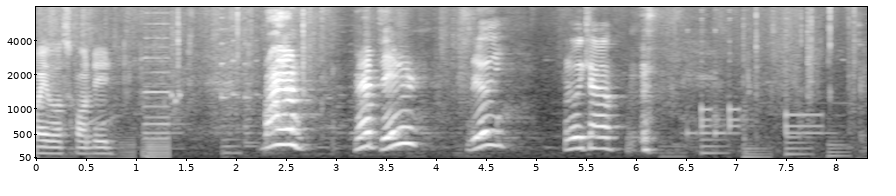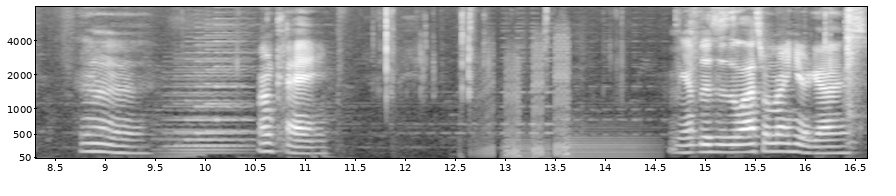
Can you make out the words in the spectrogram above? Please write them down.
Go away, little squad dude. Ryan! Right up there? Really? Really, Kyle? uh, okay. Yep, this is the last one right here, guys.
